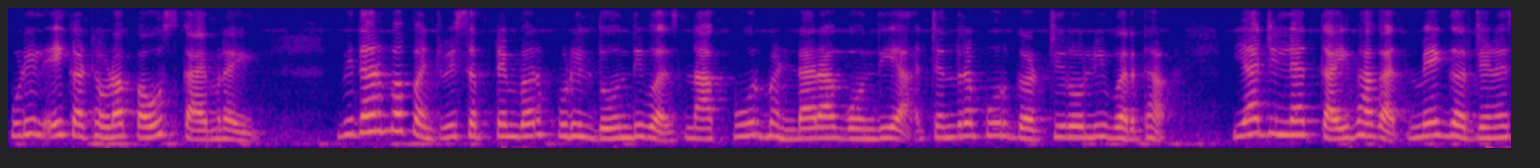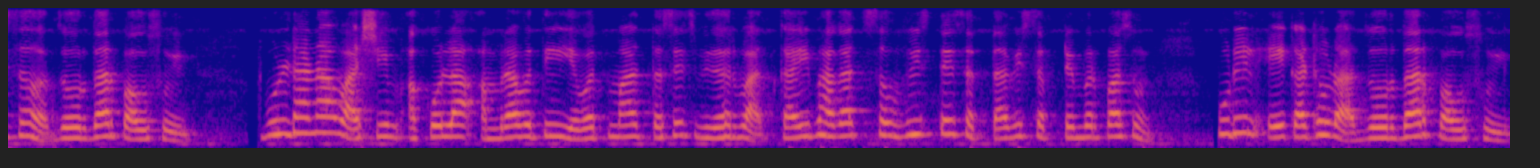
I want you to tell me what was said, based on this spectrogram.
पुढील एक आठवडा पाऊस कायम राहील. विदर्भ पंचवीस सप्टेंबर पुढील दोन दिवस नागपूर भंडारा गोंदिया चंद्रपूर गडचिरोली वर्धा या जिल्ह्यात काही भागात मेघगर्जनेसह जोरदार पाऊस होईल. बुलढाणा वाशिम अकोला अमरावती यवतमाळ तसेच विदर्भात काही भागात सव्वीस ते सत्तावीस सप्टेंबरपासून पुढील एक आठवडा जोरदार पाऊस होईल.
